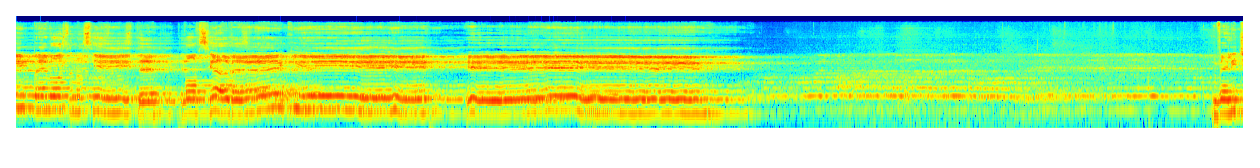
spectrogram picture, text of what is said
и превозносите во вся веки. Велич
